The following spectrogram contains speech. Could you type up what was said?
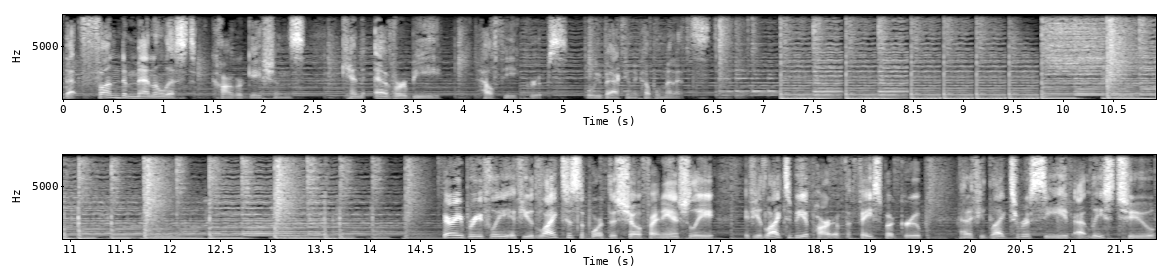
that fundamentalist congregations can ever be healthy groups. We'll be back in a couple minutes. Very briefly, if you'd like to support this show financially, if you'd like to be a part of the Facebook group, and if you'd like to receive at least two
